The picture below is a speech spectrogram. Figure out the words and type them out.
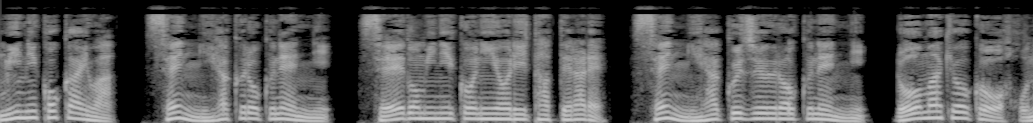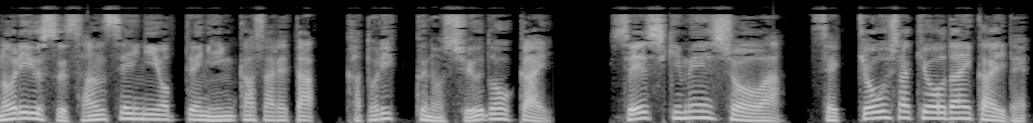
ミニコ会は、1206年に、聖ドミニコにより建てられ、1216年に、ローマ教皇ホノリウス3世によって認可された、カトリックの修道会。正式名称は、説教者兄弟会で、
